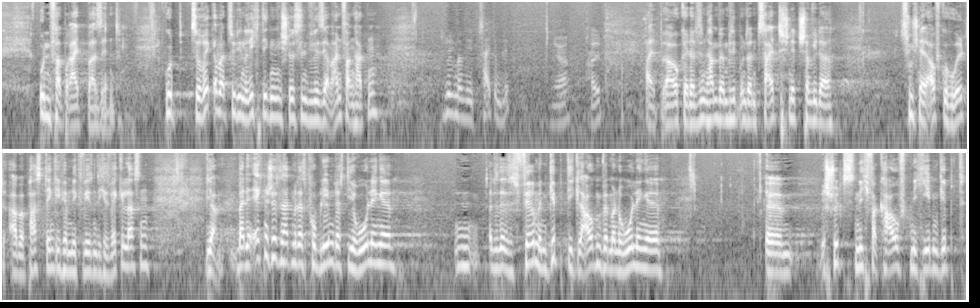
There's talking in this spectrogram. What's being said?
unverbreitbar sind. Gut, zurück aber zu den richtigen Schlüsseln, wie wir sie am Anfang hatten. Ich will mal die Zeit im Blick. Ja, halb. Halb, ja, okay, da haben wir im Prinzip unseren Zeitschnitt schon wieder zu schnell aufgeholt, aber passt, denke ich, wir haben nichts Wesentliches weggelassen. Ja, bei den echten Schlüsseln hatten wir das Problem, dass die Rohlinge also dass es Firmen gibt, die glauben, wenn man Rohlinge ähm, schützt, nicht verkauft, nicht jedem gibt,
